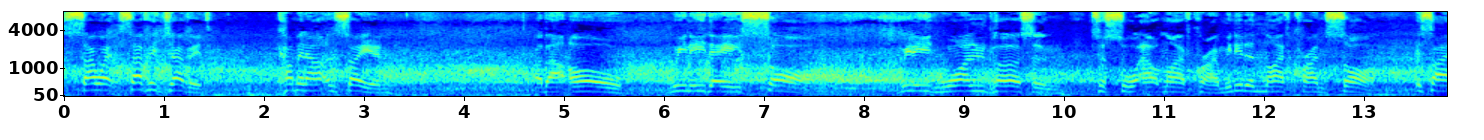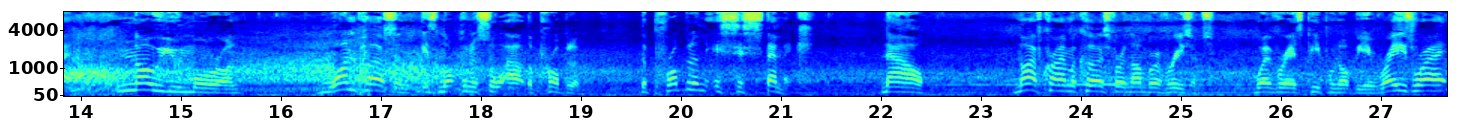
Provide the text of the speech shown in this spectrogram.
Sajid Javid coming out and saying about, oh, we need a tsar. Person to sort out knife crime. We need a knife crime tsar. It's like, no, you moron. One person is not going to sort out the problem. The problem is systemic. Now, knife crime occurs for a number of reasons. Whether it's people not being raised right,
